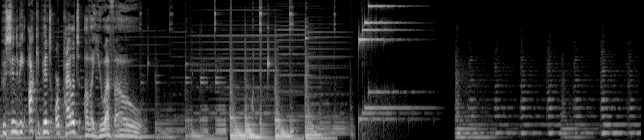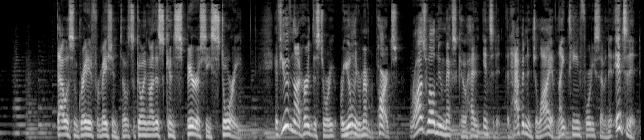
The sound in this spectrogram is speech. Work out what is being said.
who seem to be occupants or pilots of a UFO. That was some great information to what's going on this conspiracy story. If you have not heard this story or you only remember parts, Roswell, New Mexico had an incident that happened in July of 1947. An incident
